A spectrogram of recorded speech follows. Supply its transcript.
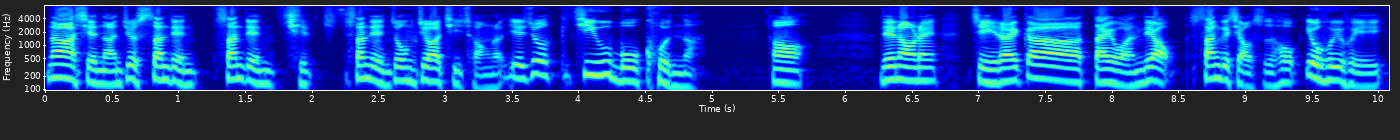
那显然就三点三点起三点钟就要起床了，也就几乎没困了，哦。然后呢，起来个待完了三个小时后，又会回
